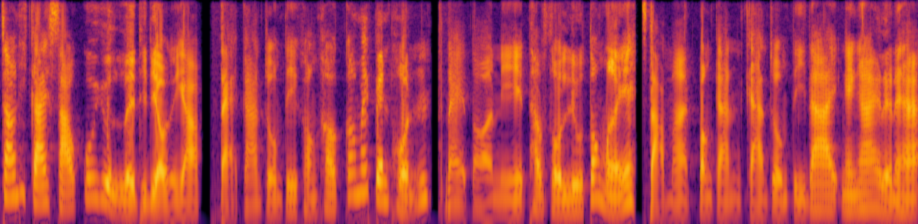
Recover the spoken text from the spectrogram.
เจ้านิกายสาวกู้หยุนเลยทีเดียวนะครับ แต่การโจมตีของเขาก็ไม่เป็นผล ในตอนนี้ทำโซนลิวต้องเหมย สามารถป้องกันการโจมตีได้ง่าย ๆ เลยนะฮะ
